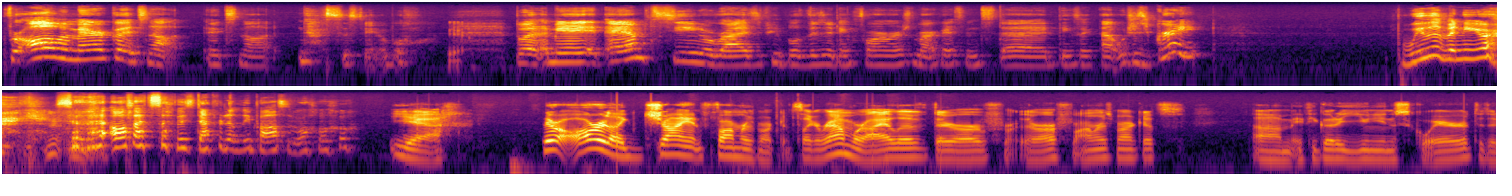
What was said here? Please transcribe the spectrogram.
for all of America. It's not. It's not sustainable. Yeah. But I mean, I, I am seeing a rise of people visiting farmers markets instead, things like that, which is great. But we live in New York, so that all that stuff is definitely possible. Yeah. There are like giant farmers markets. Like around where I live, there are there are farmers markets. Um, if you go to Union Square, there's a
